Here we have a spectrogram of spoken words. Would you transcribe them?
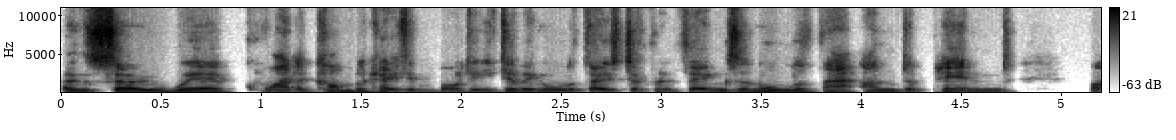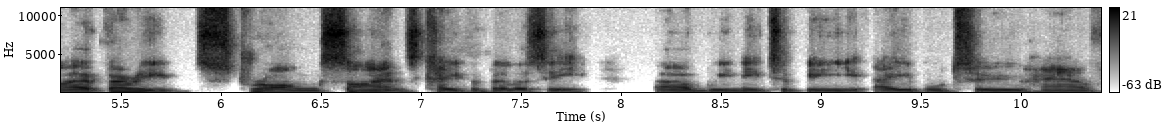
And so we're quite a complicated body doing all of those different things, and all of that underpinned by a very strong science capability. Uh, we need to be able to have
